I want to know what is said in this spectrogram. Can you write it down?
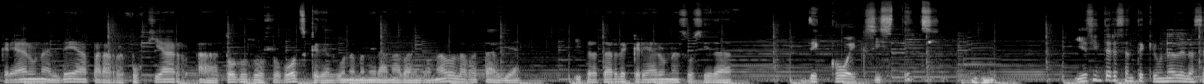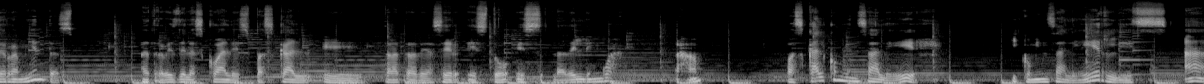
crear una aldea para refugiar a todos los robots que de alguna manera han abandonado la batalla y tratar de crear una sociedad de coexistencia. Y es interesante que una de las herramientas a través de las cuales Pascal eh, trata de hacer esto es la del lenguaje. Pascal comienza a leer y comienza a leerles a,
